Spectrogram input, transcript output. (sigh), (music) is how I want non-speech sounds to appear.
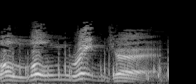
the Lone Ranger.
